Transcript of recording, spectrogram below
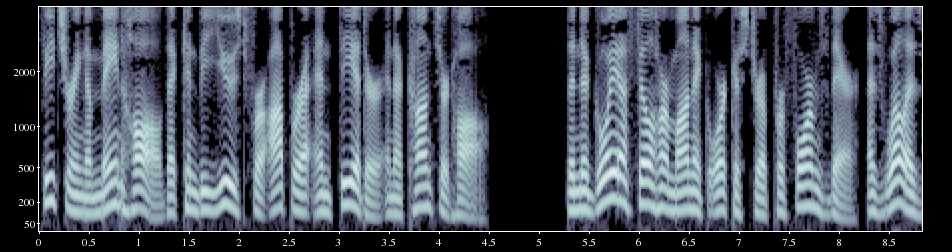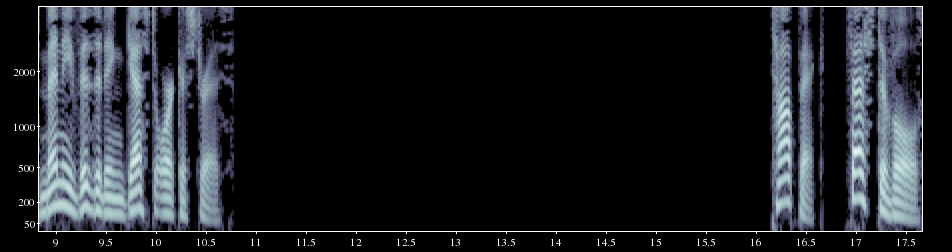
featuring a main hall that can be used for opera and theater and a concert hall. The Nagoya Philharmonic Orchestra performs there, as well as many visiting guest orchestras. Topic: Festivals.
